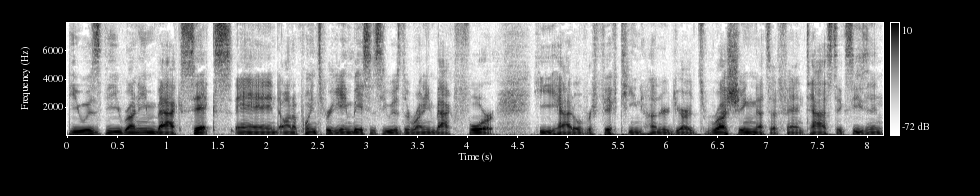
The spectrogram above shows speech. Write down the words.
He was the running back six, and on a points per game basis, he was the running back four. He had over 1,500 yards rushing. That's a fantastic season.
